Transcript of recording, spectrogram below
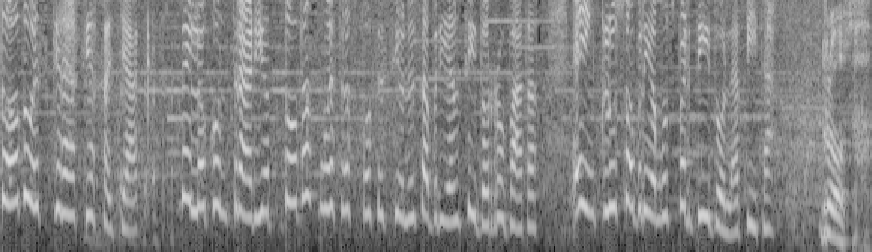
Todo es gracias a Jack. De lo contrario, todas nuestras posesiones habrían sido robadas e incluso habríamos perdido la vida. Rosa,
